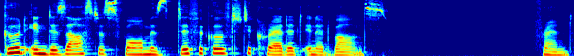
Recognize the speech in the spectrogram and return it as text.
Good in disaster's form is difficult to credit in advance. Friend,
